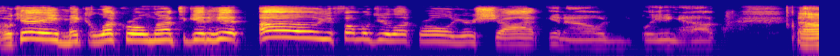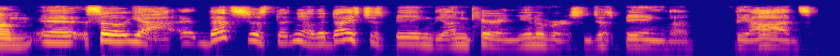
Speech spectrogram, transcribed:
okay, make a luck roll not to get hit. Oh, you fumbled your luck roll, you're shot, you know, bleeding out. Um, uh, so yeah, uh, that's just the you know the dice just being the uncaring universe and just being the the odds,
